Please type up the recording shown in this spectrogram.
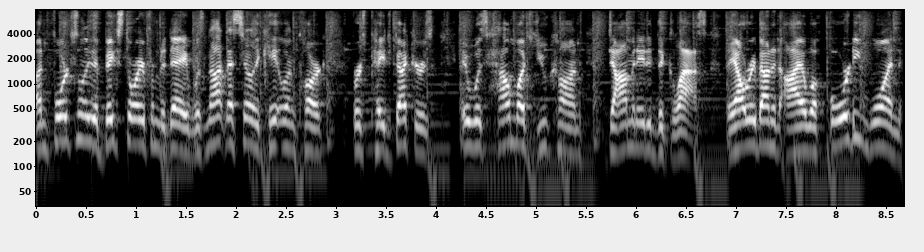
Unfortunately, the big story from today was not necessarily Caitlin Clark versus Paige Bueckers, it was how much UConn dominated the glass. They out rebounded Iowa 41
